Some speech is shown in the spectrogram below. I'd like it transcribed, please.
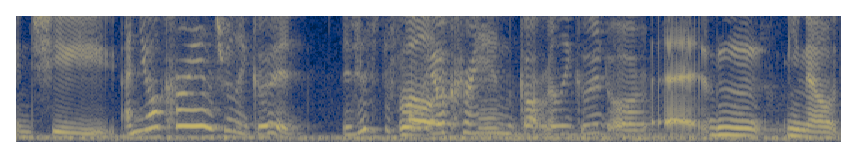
and she And your Korean's really good. Is this before Well- your Korean got really good, or mm, you know,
